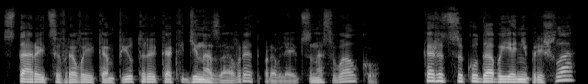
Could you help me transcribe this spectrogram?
Старые цифровые компьютеры, как динозавры, отправляются на свалку. Кажется, куда бы я ни пришла,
